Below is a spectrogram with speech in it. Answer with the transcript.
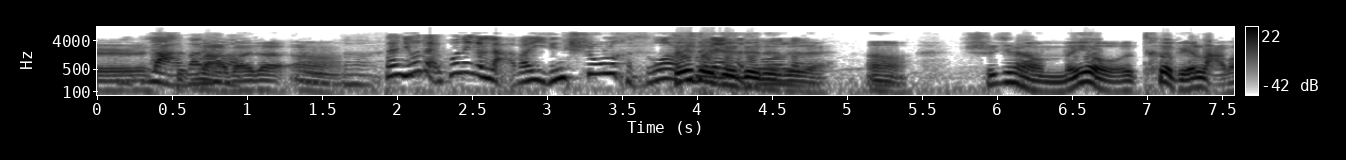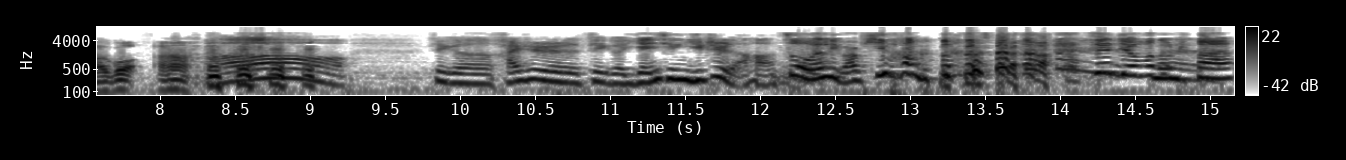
儿喇叭喇叭的啊，嗯，但牛仔裤那个喇叭已经收了很多了，对对对对对很多了对对啊，实际上没有特别喇叭过啊。哦，这个还是这个言行一致的哈，作文里边批判过，坚决不能穿。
